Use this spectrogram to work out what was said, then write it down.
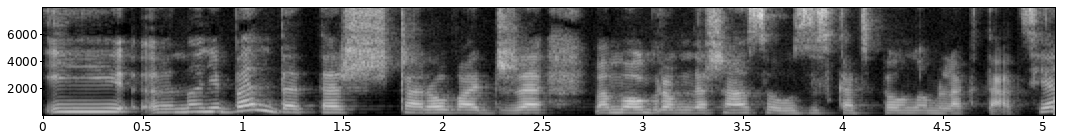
i e, no nie będę też czarować, że mamy ogromne szanse uzyskać pełną laktację,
